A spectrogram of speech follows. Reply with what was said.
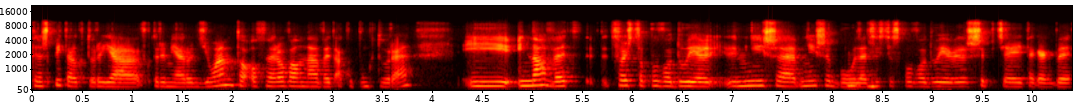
ten szpital, który ja, w którym ja rodziłam, to oferował nawet akupunkturę. I, I nawet coś, co powoduje mniejsze, mniejsze bóle, coś, co spowoduje szybciej tak jakby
